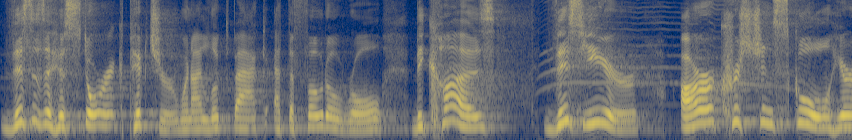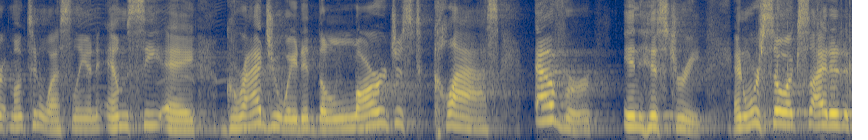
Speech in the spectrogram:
this is a historic picture when I looked back at the photo roll because this year, our Christian school here at Moncton Wesleyan, MCA, graduated the largest class ever in history. And we're so excited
